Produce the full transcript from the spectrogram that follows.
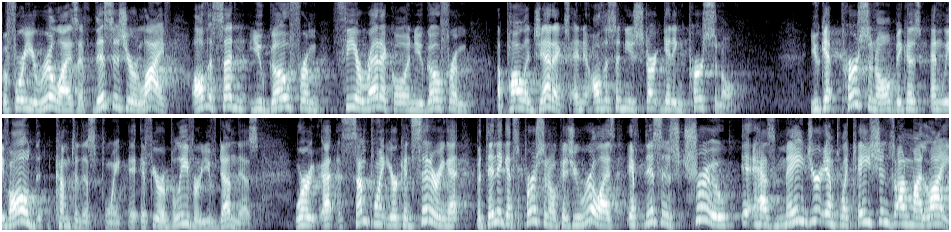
before you realize if this is your life, all of a sudden you go from theoretical and you go from apologetics, and all of a sudden you start getting personal. You get personal because, and we've all come to this point, if you're a believer, you've done this, where at some point you're considering it, but then it gets personal because you realize if this is true, it has major implications on my life.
